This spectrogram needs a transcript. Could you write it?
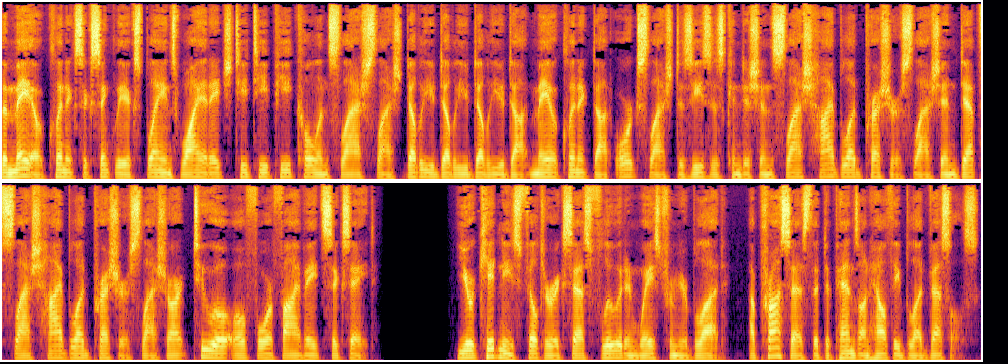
The Mayo Clinic succinctly explains why at http www.mayoclinic.org diseases conditions high blood pressure in depth high blood pressure art 200458868. Your kidneys filter excess fluid and waste from your blood, a process that depends on healthy blood vessels.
